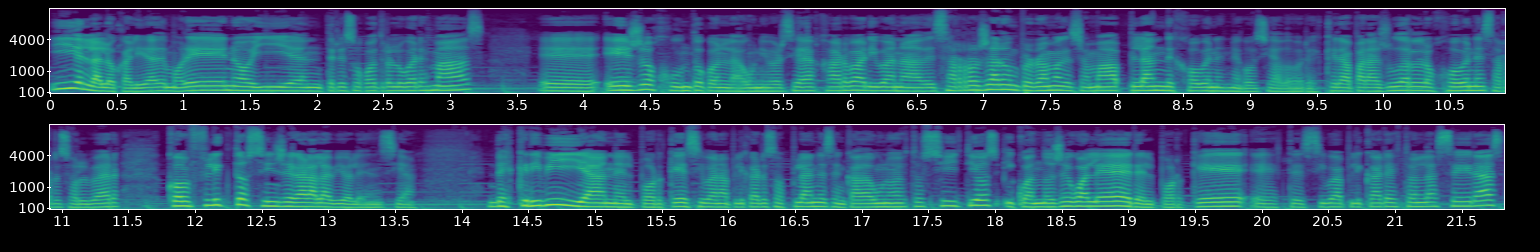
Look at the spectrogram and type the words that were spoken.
y en la localidad de Moreno y en tres o cuatro lugares más, eh, ellos, junto con la Universidad de Harvard, iban a desarrollar un programa que se llamaba Plan de Jóvenes Negociadores, que era para ayudar a los jóvenes a resolver conflictos sin llegar a la violencia. Describían el por qué se iban a aplicar esos planes en cada uno de estos sitios y cuando llego a leer el por qué este, se iba a aplicar esto en las eras,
